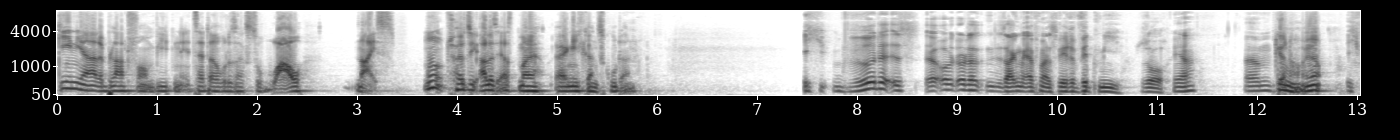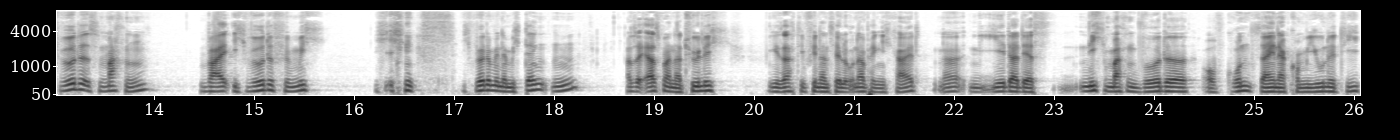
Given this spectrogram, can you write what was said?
geniale Plattform bieten, etc., wo du sagst so, wow, nice. Ne, das hört sich alles erstmal eigentlich ganz gut an. Ich würde es, äh, oder sagen wir erstmal, es wäre With so, ja. Ähm, Genau, ja. ich würde es machen, weil ich würde für mich, ich, ich, ich würde mir nämlich denken, also erstmal natürlich, wie gesagt, die finanzielle Unabhängigkeit. Ne? Jeder, der es nicht machen würde, aufgrund seiner Community,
